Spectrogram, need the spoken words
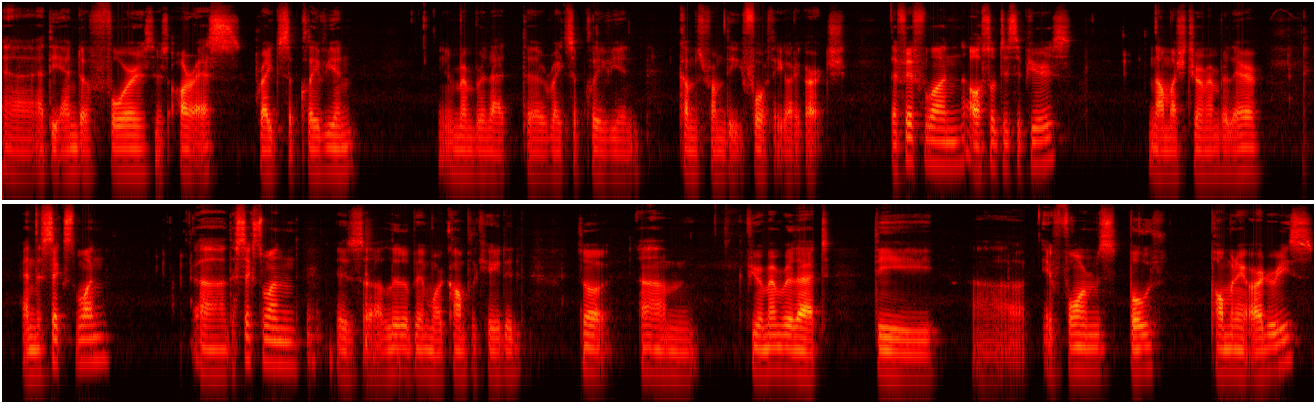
uh, at the end of fours, there's RS, right subclavian. You remember that the right subclavian comes from the fourth aortic arch. The fifth one also disappears. Not much to remember there. And the sixth one, uh, the sixth one is a little bit more complicated. So um, if you remember that the uh, it forms both pulmonary arteries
